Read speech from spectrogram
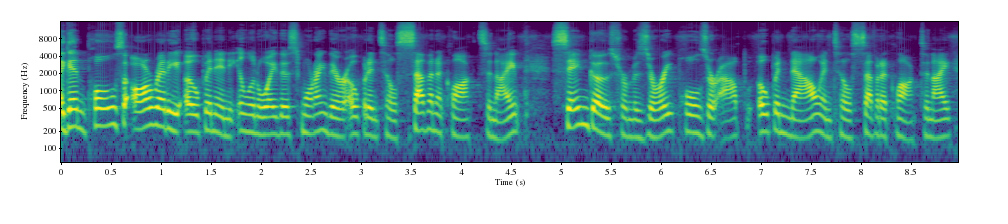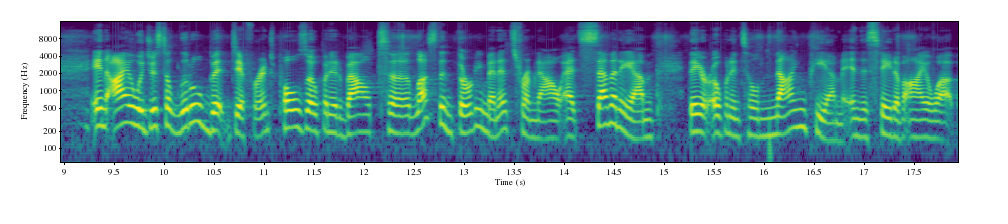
Again, polls already open in Illinois this morning. They're open until 7 o'clock tonight. Same goes for Missouri. Polls are open now until 7 o'clock tonight. In Iowa, just a little bit different. Polls open at about uh, less than 30 minutes from now at 7 a.m. They open until 9 p.m. in the state of Iowa.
